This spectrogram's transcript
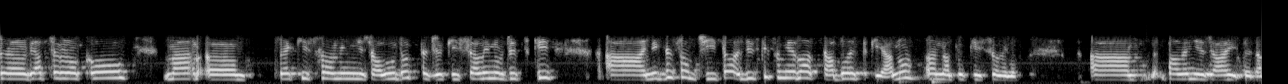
uh, viacero rokov, mám uh, prekyslený žalúdok, takže kyselinu vždycky. A niekde som čítal, vždycky som jedla tabletky, áno, na tú kyselinu. A palenie žáhy teda.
